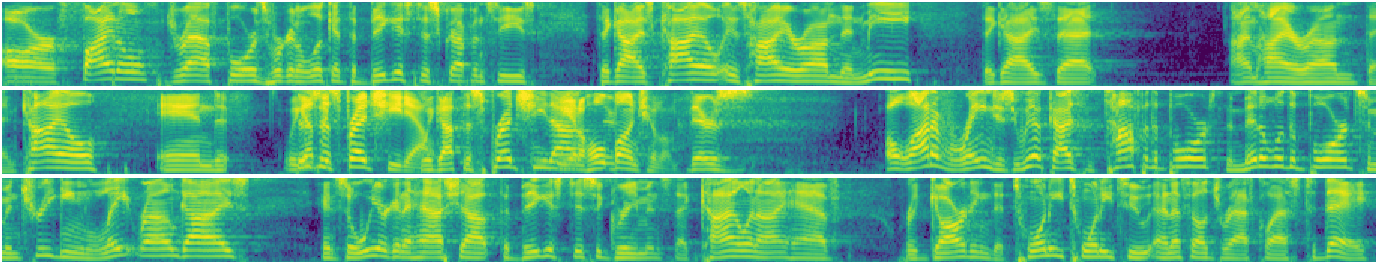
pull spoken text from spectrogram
our final draft boards. We're going to look at the biggest discrepancies. The guys Kyle is higher on than me. The guys that I'm higher on than Kyle. And We got the spreadsheet out. We got the spreadsheet out. We got a whole There- bunch them. There's a lot of ranges. We have guys at the top of the board, the middle of the board, some intriguing late round guys. And so we are going to hash out the biggest disagreements that Kyle and I have regarding the 2022 NFL draft class today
